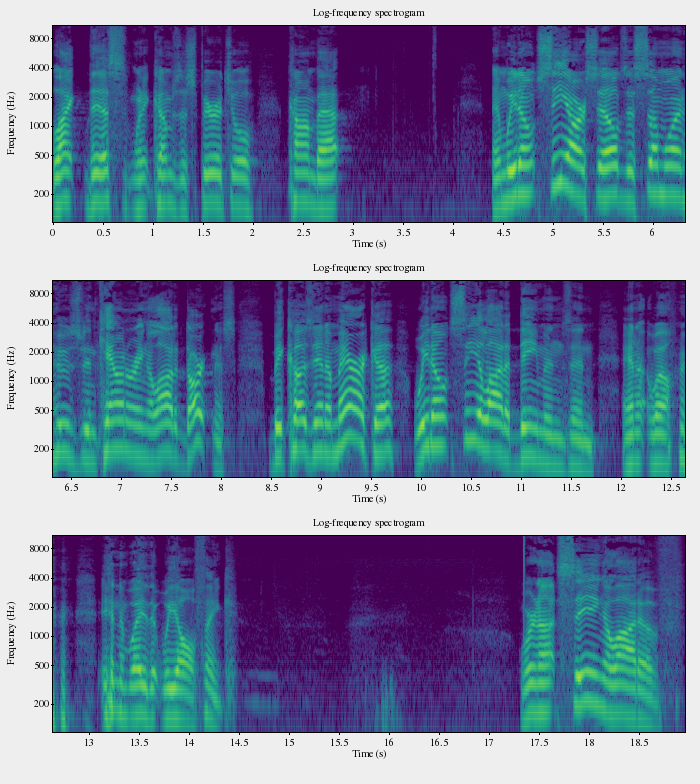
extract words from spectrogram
like this when it comes to spiritual combat, and we don't see ourselves as someone who's encountering a lot of darkness because in America, we don't see a lot of demons and, and uh, well, in the way that we all think. We're not seeing a lot of,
